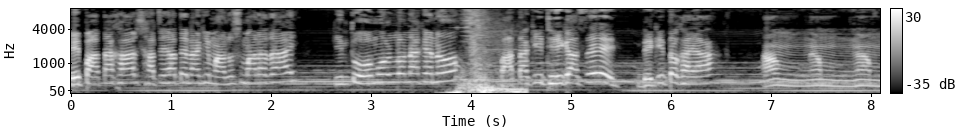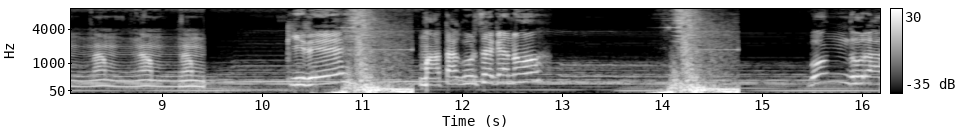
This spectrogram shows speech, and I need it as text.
এই পাতা খাওয়ার সাথে সাথে নাকি মানুষ মারা যায়? কিন্তু ও মরলো না কেন? পাতা কি ঠিক আছে? দেখি তো খায়া। আম নাম নাম নাম নাম নাম কিরে মাথা ঘুরছে কেন? বন্ধুরা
